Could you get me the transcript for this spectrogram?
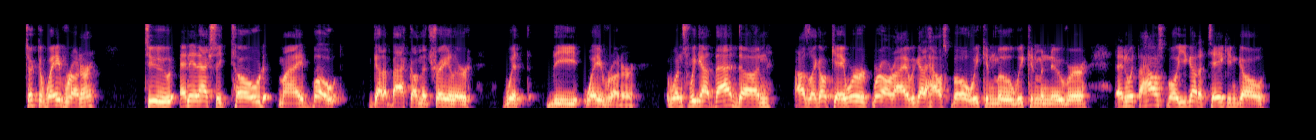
took the wave runner to, and it actually towed my boat, got it back on the trailer with the wave runner. Once we got that done, I was like, okay, we're, we're all right. We got a houseboat. We can move. We can maneuver. And with the houseboat, you got to take and go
